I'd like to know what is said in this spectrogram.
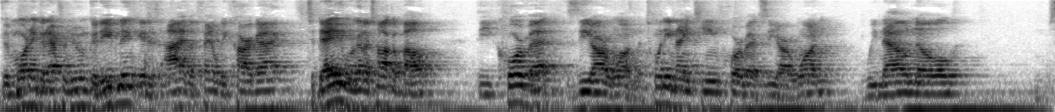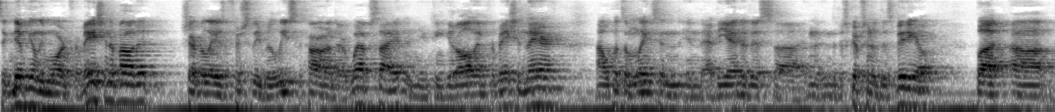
Good morning, good afternoon, good evening. It is I, the Family Car Guy. Today we're going to talk about the Corvette ZR1, the 2019 Corvette ZR1. We now know significantly more information about it. Chevrolet has officially released the car on their website, and you can get all the information there. I'll put some links in, in at the end of this, uh, in, the description of this video. But uh,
